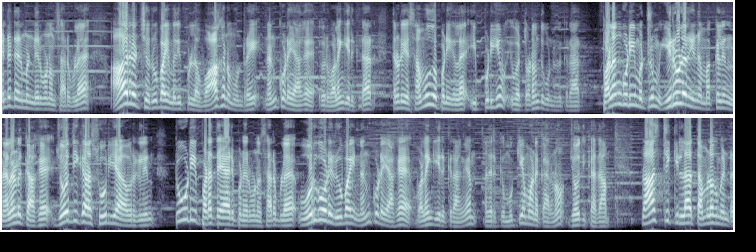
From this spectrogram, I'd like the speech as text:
என்டர்டைன்மெண்ட் நிறுவனம் சார்பில் ஆறு லட்சம் ரூபாய் மதிப்புள்ள வாகனம் ஒன்றை நன்கொடையாக இவர் வழங்கியிருக்கிறார். தன்னுடைய சமூக பணிகளை இப்படியும் இவர் தொடர்ந்து கொண்டிருக்கிறார். பழங்குடி மற்றும் இருளர் இன மக்களின் நலனுக்காக ஜோதிகா சூர்யா அவர்களின் டூ டி பட தயாரிப்பு நிறுவனம் சார்பில் ஒரு கோடி ரூபாய் நன்கொடையாக வழங்கி இருக்கிறாங்க அதற்கு முக்கியமான காரணம் ஜோதிகா தான். பிளாஸ்டிக் இல்லா தமிழகம் என்ற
